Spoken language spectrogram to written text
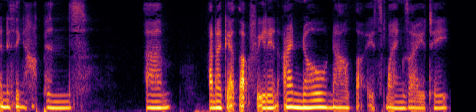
anything happens, um, and I get that feeling. I know now that it's my anxiety,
